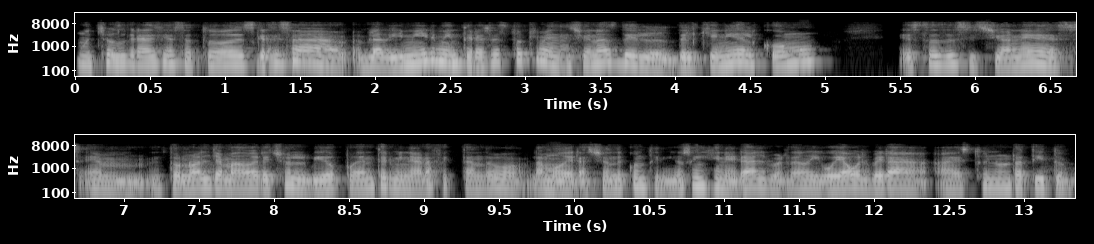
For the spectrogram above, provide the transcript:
Muchas gracias a todos. Gracias a Vladimir. Me interesa esto que mencionas del, del quién y del cómo estas decisiones en torno al llamado derecho al olvido pueden terminar afectando la moderación de contenidos en general, ¿verdad? Y voy a volver a, esto en un ratito.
